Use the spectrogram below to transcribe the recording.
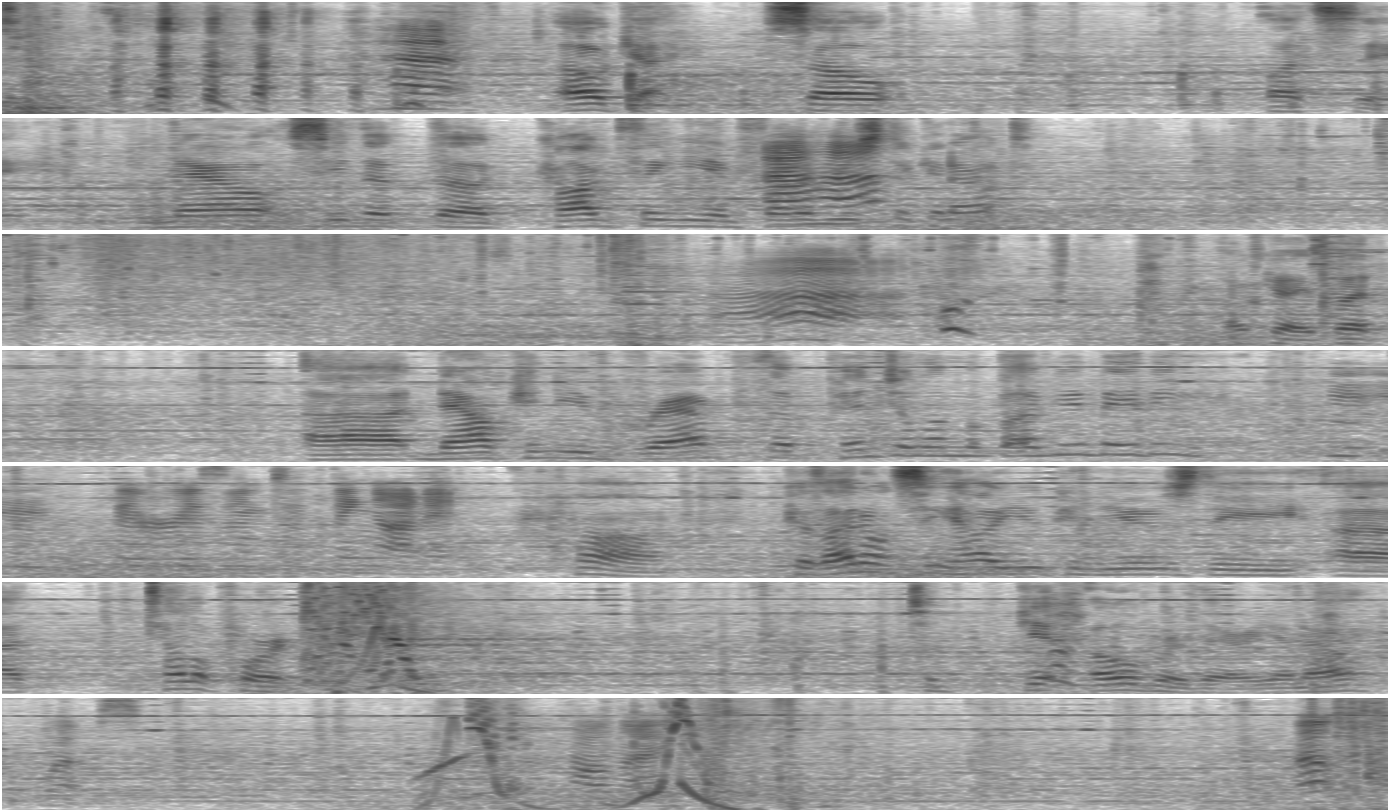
Okay, so let's see. Now, see that the cog thingy in front of you Uh-huh. sticking out? Okay, but uh, now can you grab the pendulum above you, maybe? Mm-mm. There isn't a thing on it. Huh. Because I don't see how you can use the uh, teleport to get over there, you know? Whoops. Hold on. Oh,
